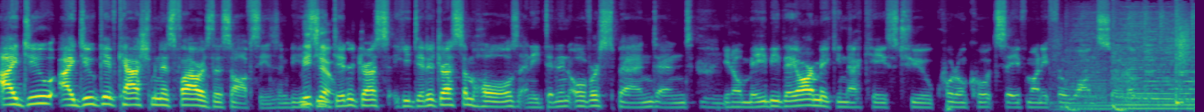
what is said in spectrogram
I do I do give Cashman his flowers this offseason because he did address he did address some holes and he didn't overspend and mm-hmm. you know maybe they are making that case to quote unquote save money for Juan Soto.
